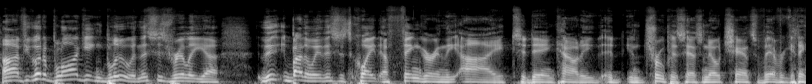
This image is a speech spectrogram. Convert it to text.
Uh, if you go to Blogging Blue, and this is really, uh, th by the way, this is quite a finger in the eye to Dane County. And, and Troupis has no chance of ever getting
